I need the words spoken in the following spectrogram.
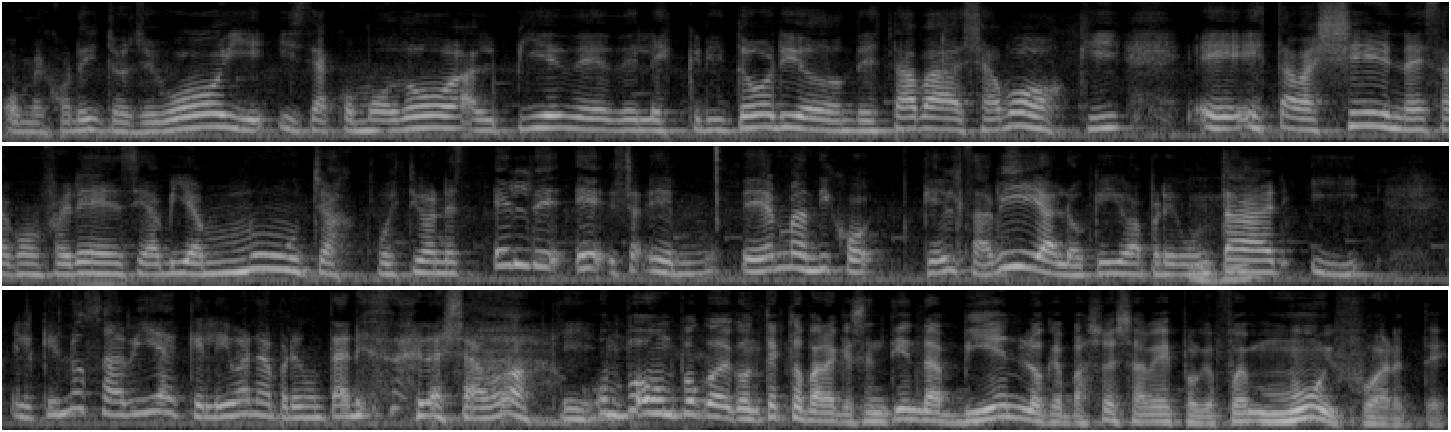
o mejor dicho, llegó y, se acomodó al pie del escritorio donde estaba Jaboski, eh, estaba llena esa conferencia, había muchas cuestiones. Él de, eh, Herman dijo que él sabía lo que iba a preguntar y El que no sabía que le iban a preguntar eso era Jaboski. Un, un poco de contexto para que se entienda bien lo que pasó esa vez, porque fue muy fuerte.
